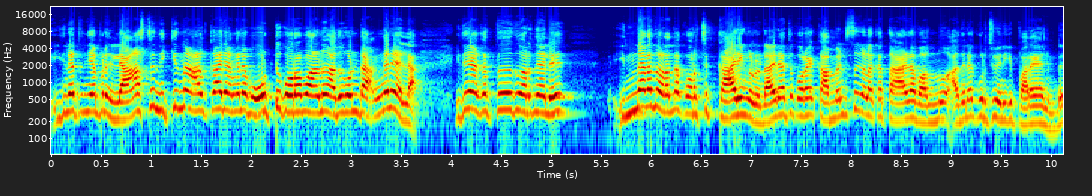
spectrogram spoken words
ഇതിനകത്ത് ഞാൻ പറഞ്ഞു ലാസ്റ്റ് നിൽക്കുന്ന ആൾക്കാർ അങ്ങനെ വോട്ട് കുറവാണ് അതുകൊണ്ട് അങ്ങനെയല്ല. ഇതിനകത്ത് എന്ന് പറഞ്ഞാൽ ഇന്നലെ നടന്ന കുറച്ച് കാര്യങ്ങളുണ്ട്. അതിനകത്ത് കുറേ കമൻസുകളൊക്കെ താഴെ വന്നു. അതിനെക്കുറിച്ചും എനിക്ക് പറയാനുണ്ട്.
